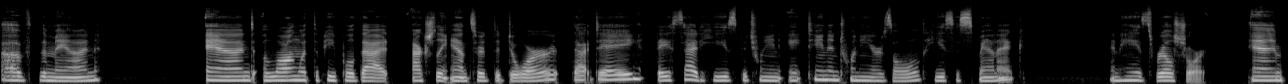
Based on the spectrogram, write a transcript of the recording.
of the man. And along with the people that actually answered the door that day, they said he's between 18 and 20 years old. He's Hispanic and he's real short. And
